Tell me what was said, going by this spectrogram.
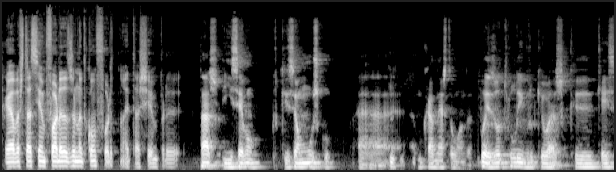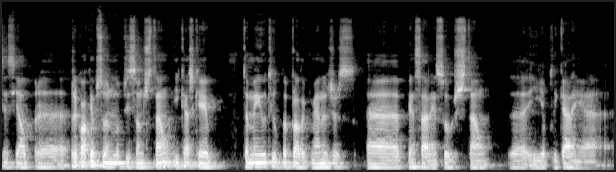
Acabas estar sempre fora da zona de conforto, não é? Estás sempre Estás, e isso é bom, porque isso é um músculo, uh, um bocado nesta onda. Depois, outro livro que eu acho que, que é essencial para, para qualquer pessoa numa posição de gestão e que acho que é também útil para product managers uh, pensarem sobre gestão uh, e aplicarem a,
